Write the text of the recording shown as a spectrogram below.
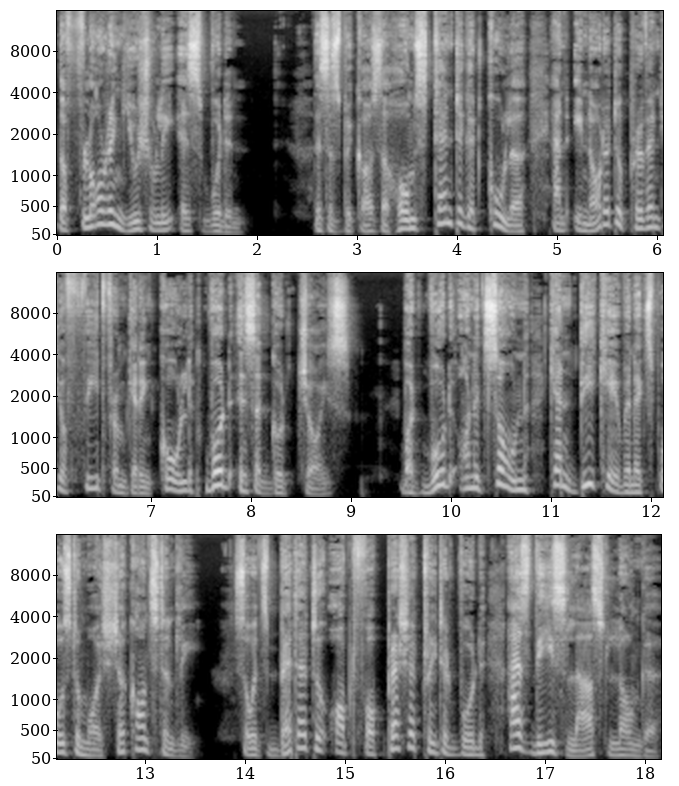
the flooring usually is wooden. This is because the homes tend to get cooler, and in order to prevent your feet from getting cold, wood is a good choice. But wood on its own can decay when exposed to moisture constantly, so it's better to opt for pressure treated wood as these last longer.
